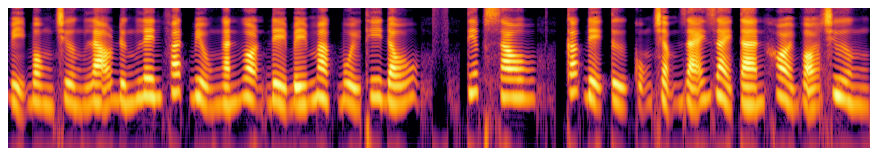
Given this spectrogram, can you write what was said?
Vị bồng trưởng lão đứng lên phát biểu ngắn gọn để bế mạc buổi thi đấu. Tiếp sau, các đệ tử cũng chậm rãi giải tán khỏi võ trường.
